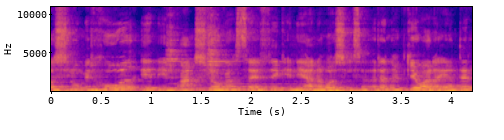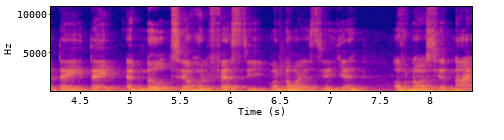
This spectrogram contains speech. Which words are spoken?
og slog mit hoved ind i en brændslukker, så jeg fik en hjernerystelse. Og den har gjort, at jeg den dag i dag er nødt til at holde fast i, hvornår jeg siger ja, og hvornår jeg siger nej,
